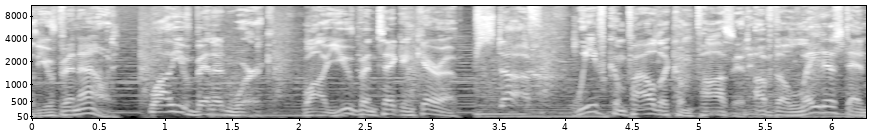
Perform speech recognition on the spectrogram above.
While you've been out, while you've been at work, while you've been taking care of stuff, we've compiled a composite of the latest and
